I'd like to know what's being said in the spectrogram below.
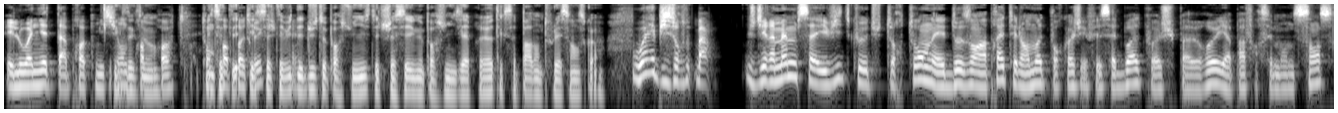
éloigné de ta propre mission, de propre- ton propre truc. et ça t'évite d'être juste opportuniste et de chasser une opportunité après l'autre et que ça part dans tous les sens quoi. Ouais, et puis surtout, bah, je dirais même ça évite que tu te retournes et deux ans après t'es là en mode pourquoi j'ai fait cette boîte, pourquoi je suis pas heureux, il y a pas forcément de sens.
